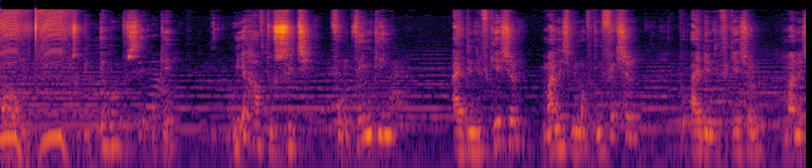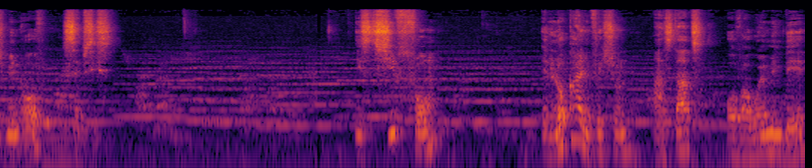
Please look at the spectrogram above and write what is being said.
bound to be able to say, okay, we have to switch from thinking, identification, management of infection to identification, management of sepsis. It shifts from a local infection and starts overwhelming the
